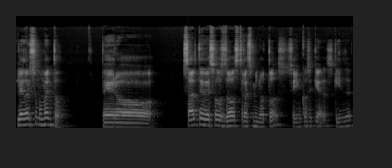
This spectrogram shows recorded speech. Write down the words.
le doy su momento. Pero salte de esos dos, tres minutos, cinco si quieres, quince,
